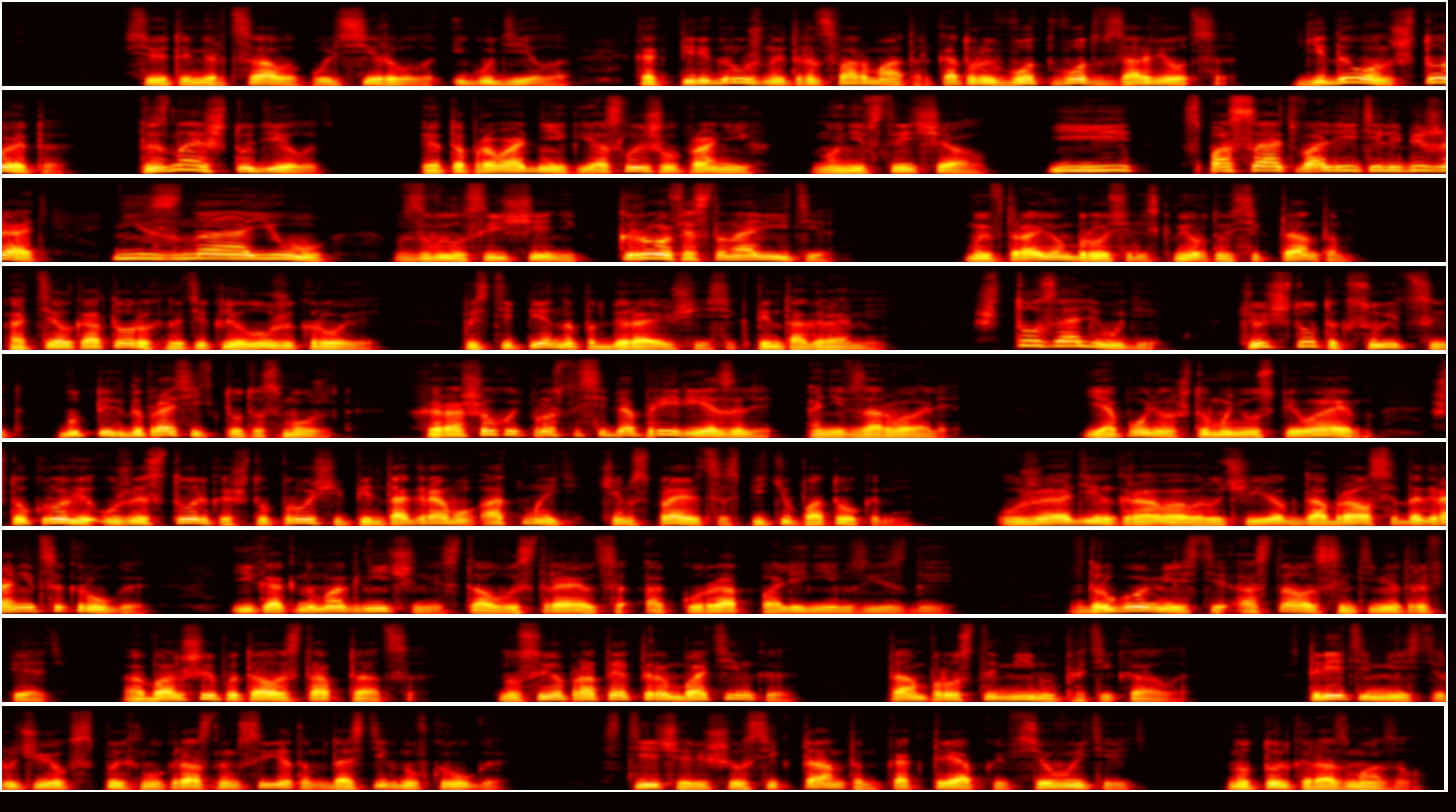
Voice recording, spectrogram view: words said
Все это мерцало, пульсировало и гудело, как перегруженный трансформатор, который вот-вот взорвется. «Гидеон, что это? Ты знаешь, что делать?» «Это проводник, я слышал про них, но не встречал». «И? Спасать, валить или бежать?» «Не знаю!» — взвыл священник. «Кровь остановите!» Мы втроем бросились к мертвым сектантам, от тел которых натекли лужи крови, постепенно подбирающиеся к пентаграмме. Что за люди? Чуть что так суицид, будто их допросить кто-то сможет. Хорошо хоть просто себя прирезали, а не взорвали. Я понял, что мы не успеваем, что крови уже столько, что проще пентаграмму отмыть, чем справиться с пятью потоками. Уже один кровавый ручеек добрался до границы круга и, как намагниченный, стал выстраиваться аккурат по линиям звезды. В другом месте осталось сантиметров пять, а Банши пыталась топтаться, но с ее протектором ботинка там просто мимо протекало. В третьем месте ручеек вспыхнул красным светом, достигнув круга. Стеча решил сектантом, как тряпкой, все вытереть, но только размазал.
